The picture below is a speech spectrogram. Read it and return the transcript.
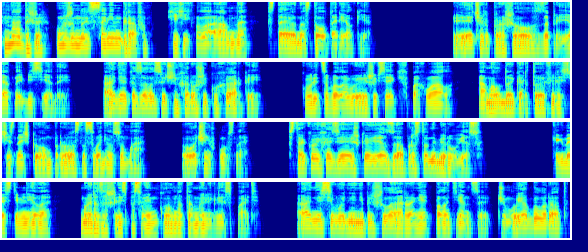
«Надо же, ужинаю с самим графом», — хихикнула Анна, ставя на стол тарелки. Вечер прошел за приятной беседой. Аня оказалась очень хорошей кухаркой. Курица была выше всяких похвал, а молодой картофель с чесночком просто сводил с ума. Очень вкусно. С такой хозяюшкой я запросто наберу вес. Когда стемнело, мы разошлись по своим комнатам и легли спать. Аня сегодня не пришла ронять полотенце, чему я был рад.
